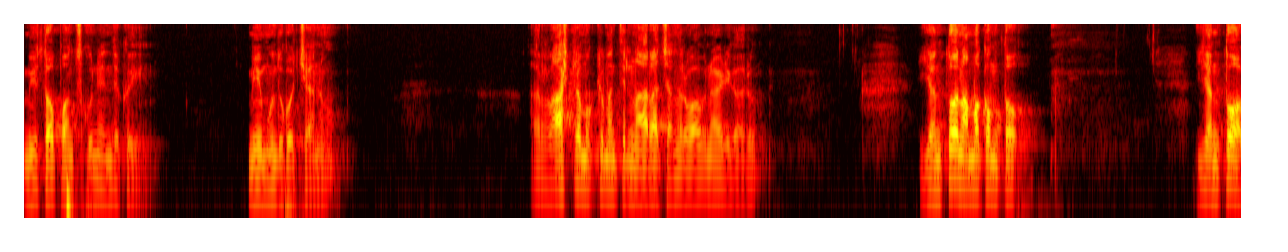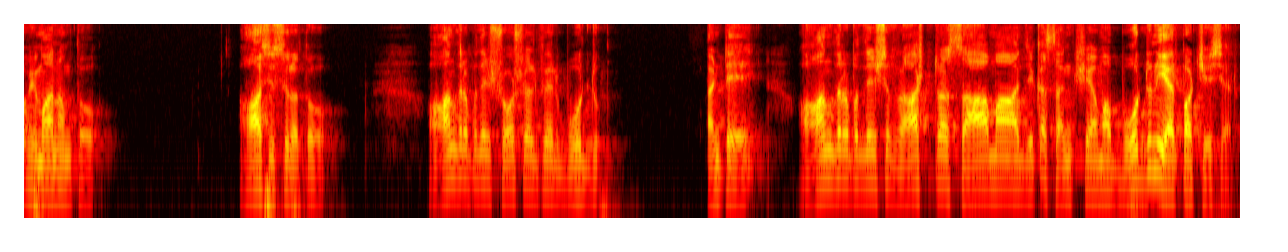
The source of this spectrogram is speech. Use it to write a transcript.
మీతో పంచుకునేందుకు మీ ముందుకొచ్చాను. రాష్ట్ర ముఖ్యమంత్రి నారా చంద్రబాబు నాయుడు గారు ఎంతో నమ్మకంతో ఎంతో అభిమానంతో ఆశీస్సులతో ఆంధ్రప్రదేశ్ సోషల్ వెల్ఫేర్ బోర్డు అంటే ఆంధ్రప్రదేశ్ రాష్ట్ర సామాజిక సంక్షేమ బోర్డుని ఏర్పాటు చేశారు.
